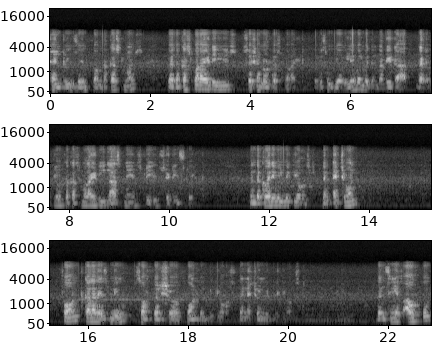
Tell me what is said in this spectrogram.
country, zip from the customers, where the customer ID is session.customer ID. So this will be available within the data that includes the customer ID, last name, street, city, state. Then the query will be closed. Then H1 font color is blue, software show, font will be closed. Then H1 will be closed. Then CF output,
